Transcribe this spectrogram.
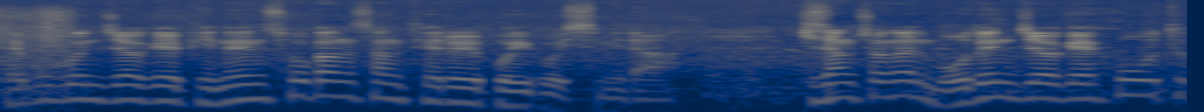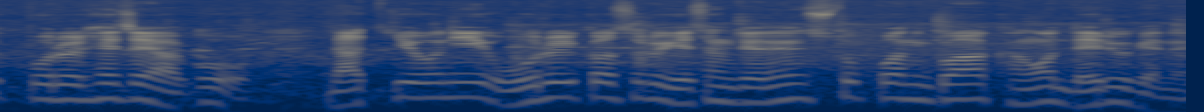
대부분 지역의 비는 소강 상태를 보이고 있습니다. 기상청은 모든 지역의 호우특보를 해제하고 낮 기온이 오를 것으로 예상되는 수도권과 강원 내륙에는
